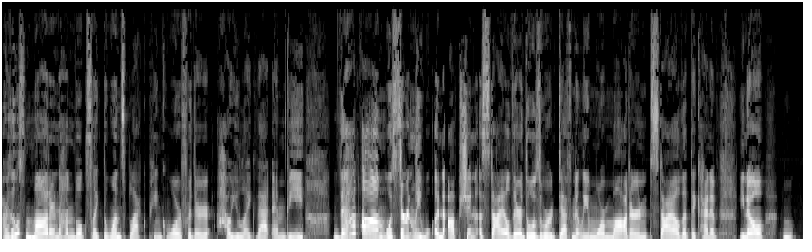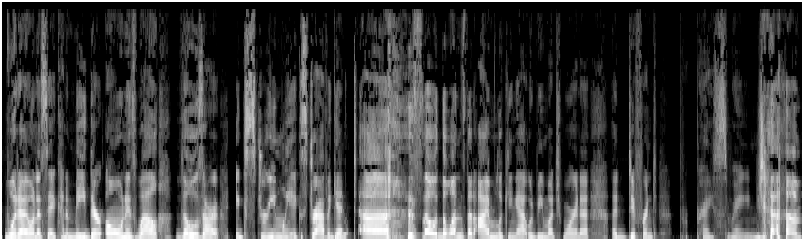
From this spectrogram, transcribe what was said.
are those modern hanboks like the ones Blackpink wore for their How You Like That MV? That um was certainly an option, a style there. Those were definitely a more modern style that they kind of, you know, what I want to say, kind of made their own as well. Those are extremely extravagant. Uh, so the ones that I'm looking at would be much more in a, a different price range. um,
